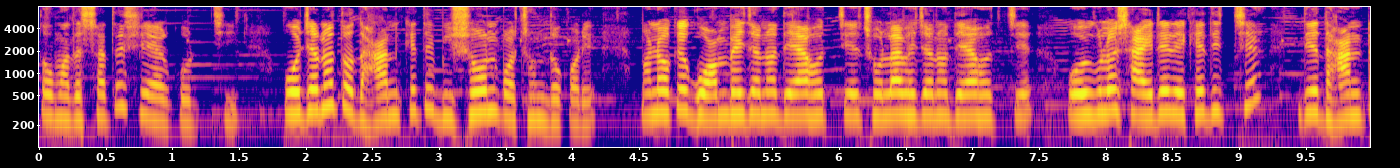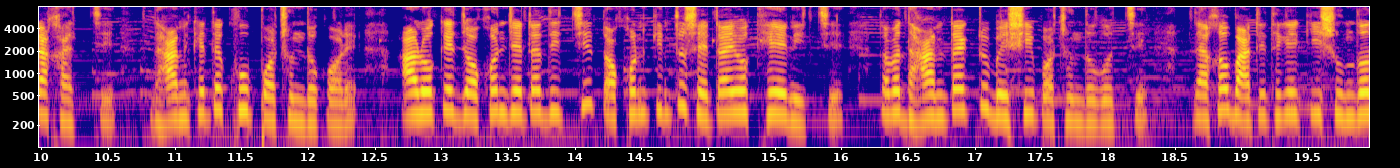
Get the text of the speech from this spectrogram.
তোমাদের সাথে শেয়ার করছি। ও যেন তো ধান খেতে ভীষণ পছন্দ করে। মানে ওকে গম ভেজানো দেয়া হচ্ছে, ছোলা ভেজানো দেয়া হচ্ছে, ওইগুলো সাইডে রেখে দিচ্ছে, দিয়ে ধানটা খাচ্ছে। ধান খেতে খুব পছন্দ করে। আর ওকে যখন যেটা দিচ্ছি, তখন কিন্তু সেটাই ও খেয়ে নিচ্ছে। তবে ধানটা একটু বেশি পছন্দ করছে। দেখো বাটি থেকে কি সুন্দর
